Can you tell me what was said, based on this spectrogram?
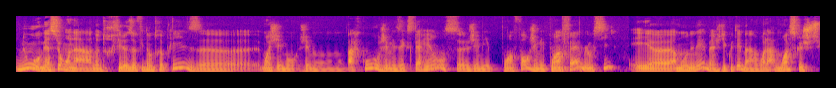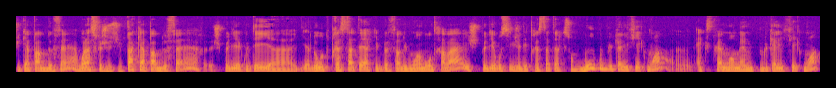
nous, bien sûr, on a notre philosophie d'entreprise. Euh, moi, j'ai mon, parcours, j'ai mes expériences, j'ai mes points forts, j'ai mes points faibles aussi. Et euh, à un moment donné, ben, je dis, écoutez, ben, voilà, moi, ce que je suis capable de faire, voilà ce que je ne suis pas capable de faire. Je peux dire, écoutez, il y a, y a d'autres prestataires qui peuvent faire du moins bon travail. Je peux dire aussi que j'ai des prestataires qui sont beaucoup plus qualifiés que moi, euh, extrêmement même plus qualifiés que moi.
